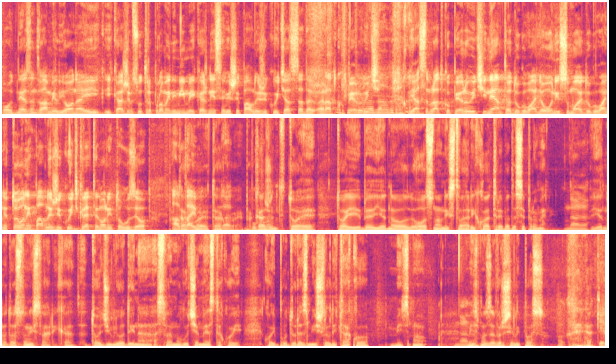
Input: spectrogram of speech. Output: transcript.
od ne znam 2 miliona i, i kažem sutra promenim ime i kažem nisam više Pavle Žiković, ja sam sada Ratko Perović. Ja sam Ratko Perović i nemam ta dugovanja, ovo nisu moje dugovanja. To je onaj Pavle Žiković, kreten, on je to uzeo. Ali Tako taj, je, tako da, je. Pa bukvalno- kažem ti, to je, to je jedna od osnovnih stvari koja treba da se promeni. Da, da. Jedna od osnovnih stvari. Kad dođu ljudi na sva moguća mesta koji, koji budu razmišljali tako, mi smo, Da, mi da. smo završili posao. Okay.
